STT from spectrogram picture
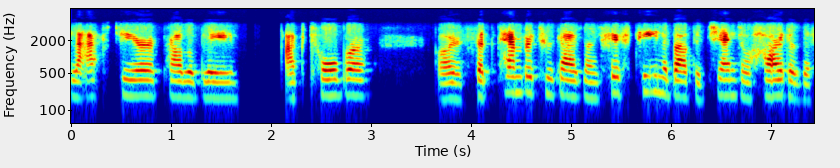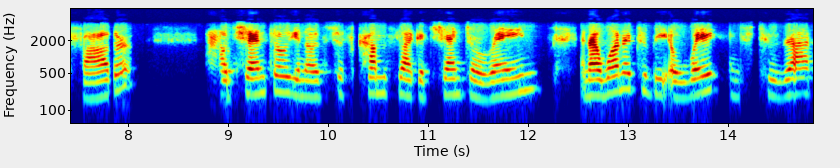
last year, probably October or September 2015, about the gentle heart of the Father. How gentle, you know, it just comes like a gentle rain. And I wanted to be awakened to that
